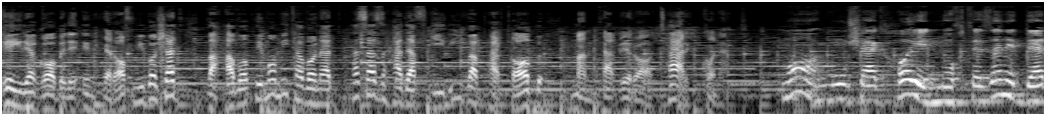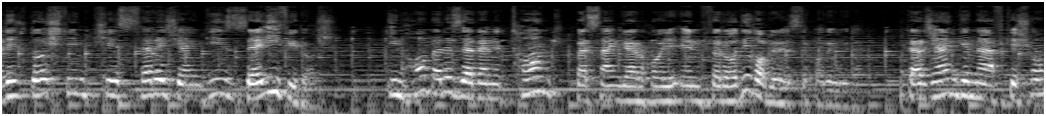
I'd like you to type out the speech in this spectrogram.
غیر قابل انحراف می باشد و هواپیما می تواند پس از هدفگیری و پرتاب منطقه را ترک کند. ما موشک های نقطه زن دقیق داشتیم که سر جنگی ضعیفی داشت. اینها برای زدن تانک و سنگرهای انفرادی قابل استفاده بودن در جنگ نفکش ها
